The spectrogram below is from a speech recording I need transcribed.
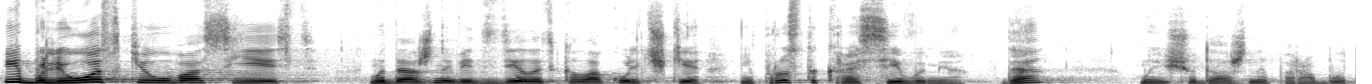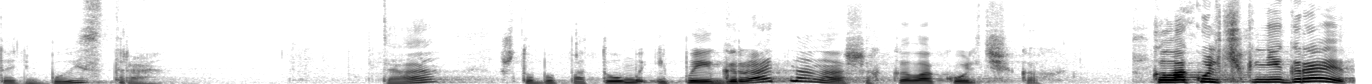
И блески у вас есть. Мы должны ведь сделать колокольчики не просто красивыми, да? Мы еще должны поработать быстро, да? Чтобы потом и поиграть на наших колокольчиках. Колокольчик не играет,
